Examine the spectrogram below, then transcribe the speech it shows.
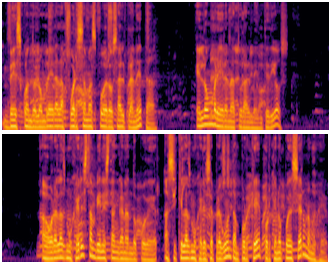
¿Ves cuando el hombre era la fuerza más poderosa del planeta? El hombre era naturalmente Dios. Ahora las mujeres también están ganando poder, así que las mujeres se preguntan, ¿por qué? ¿Por qué no puede ser una mujer?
